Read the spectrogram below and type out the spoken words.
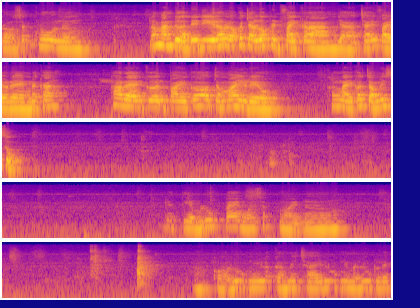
รอสักครู่หนึ่งน้ำมันเดือดดีๆ แล้วเราก็จะลดเป็นไฟกลาง อย่าใช้ไฟแรงนะคะ ถ้าแรงเกินไปก็จะไหม้เร็ว ข้างในก็จะไม่สุกได้เตรียมลูกแป้งไว้สักหน่อยนึงอะขอ ลูกนี้แล้วกันไม่ใช้ลูกนี้มันลูกเล็ก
